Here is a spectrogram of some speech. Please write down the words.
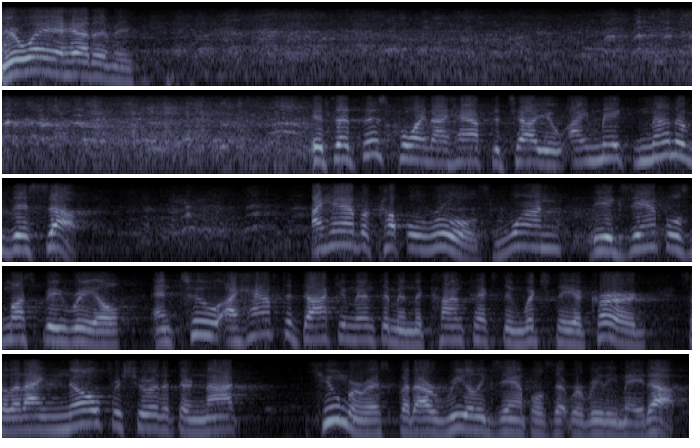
You're way ahead of me. It's at this point I have to tell you, I make none of this up. I have a couple rules. One, the examples must be real, and two, I have to document them in the context in which they occurred so that I know for sure that they're not humorous but are real examples that were really made up.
